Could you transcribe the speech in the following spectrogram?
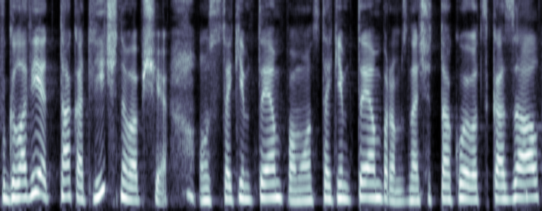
В голове так отлично вообще. Он с таким темпом, он с таким тембром, значит, такой вот сказал,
